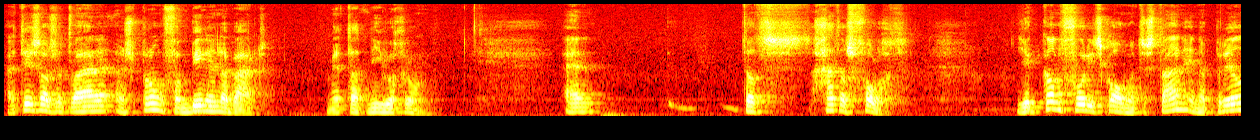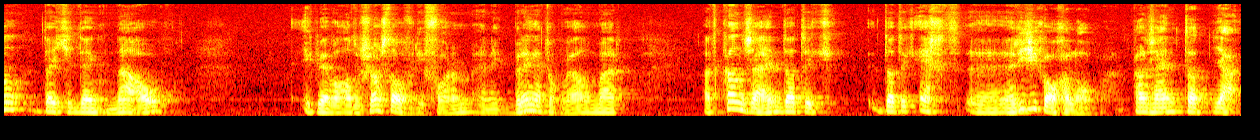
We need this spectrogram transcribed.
Het is als het ware een sprong van binnen naar buiten met dat nieuwe groen. En dat gaat als volgt. Je kan voor iets komen te staan in april dat je denkt, nou, ik ben wel enthousiast over die vorm en ik breng het ook wel, maar het kan zijn dat ik, dat ik echt uh, een risico ga lopen. Kan zijn dat, ja,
